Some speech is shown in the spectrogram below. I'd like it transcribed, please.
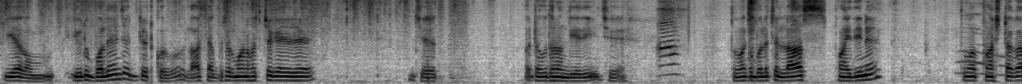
কী রকম ইউটিউব বলে যে ডিলিট করব। লাস্ট এক বছর মানে হচ্ছে গিয়ে যে যে একটা উদাহরণ দিয়ে দিই যে, তোমাকে বলেছে লাস্ট পাঁচ দিনে তোমার পাঁচ টাকা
